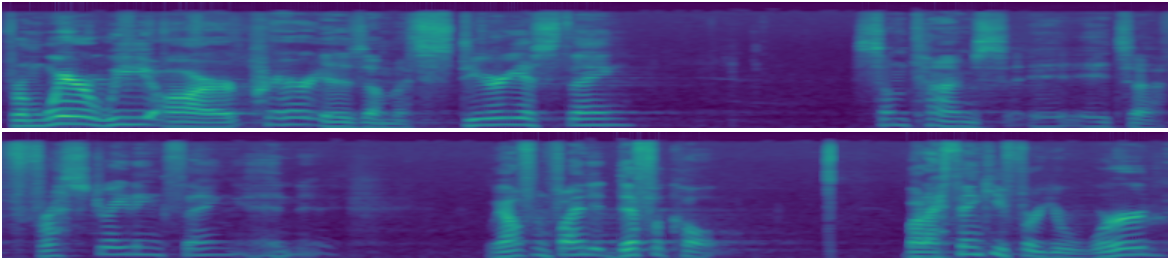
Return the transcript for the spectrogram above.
from where we are, prayer is a mysterious thing. Sometimes it's a frustrating thing, and we often find it difficult. But I thank you for your word.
